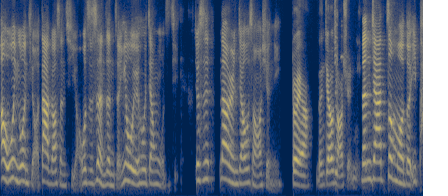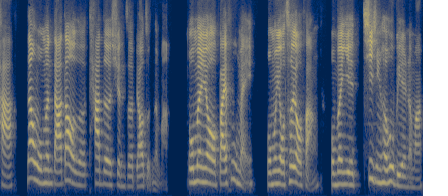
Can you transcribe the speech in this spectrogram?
啊。我问一个问题哦，大家不要生气哦，我只是很认真，因为我也会这样问我自己，就是那人家为什么要选你？对啊，人家为什么要选你？人家这么的一趴，那我们达到了他的选择标准了吗？我们有白富美，我们有车有房，我们也细心呵护别人了吗？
